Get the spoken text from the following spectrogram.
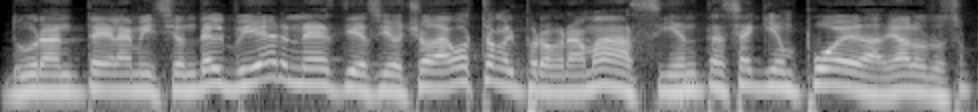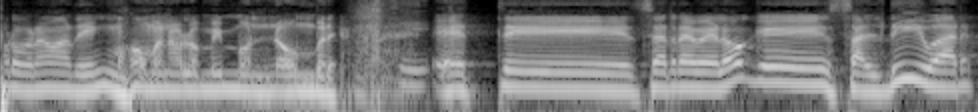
durante la emisión del viernes 18 de agosto en el programa Siéntese quien pueda, ya los dos esos programas tienen más o menos los mismos nombres, este, se reveló que Saldívar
